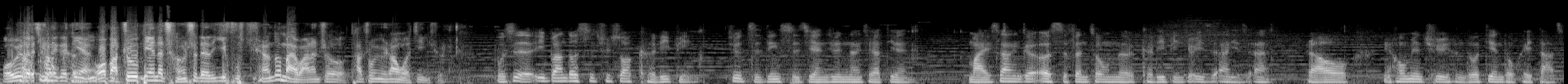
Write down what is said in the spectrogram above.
我为了进那个店，我把周边的城市的衣服全都买完了之后，他终于让我进去了。不是，一般都是去刷可丽饼，就指定时间，就是那家店。买上一个二十分钟的可丽饼，就一直按一直按，然后你后面去很多店都可以打折，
